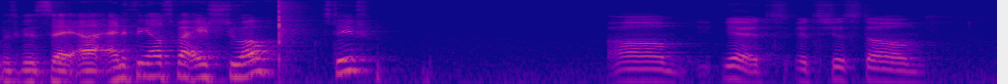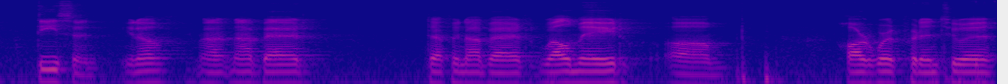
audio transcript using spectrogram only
I was gonna say uh, anything else about H two O, Steve? Um, yeah, it's it's just um, decent. You know, not not bad. Definitely not bad. Well made. Um, hard work put into it.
